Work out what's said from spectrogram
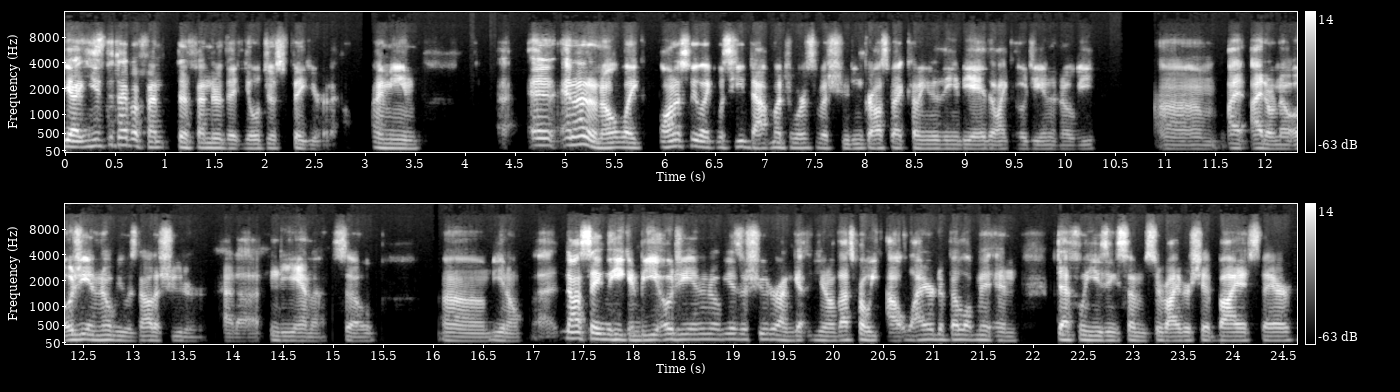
Yeah, he's the type of defender that you'll just figure it out. I mean, and, and I don't know, like honestly, like was he that much worse of a shooting prospect coming into the NBA than like OG Anunoby? Um, I I don't know. OG Anunoby was not a shooter at uh, Indiana, so um, you know, uh, not saying that he can be OG Anunoby as a shooter. I'm you know that's probably outlier development and definitely using some survivorship bias there.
